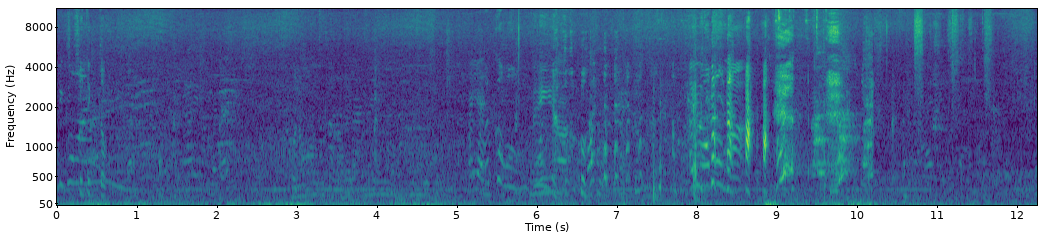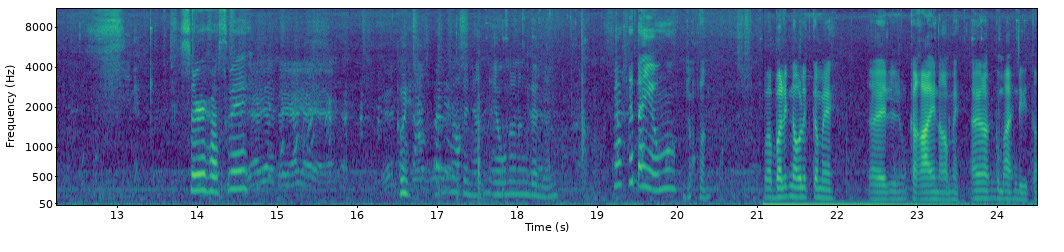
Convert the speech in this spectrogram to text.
Ayaw. Sa TikTok. Naiiyak ako. Ayoko nga. Sir Haswe, Uy, ano na ganyan? Ayaw na ng ganyan. bakit ayaw mo? Joke lang. Babalik na ulit kami. Dahil kakain na kami. Ayaw namin kumain dito.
